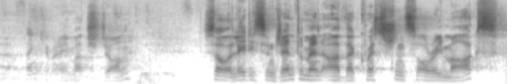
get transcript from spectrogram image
Uh, thank you very much, John. So, ladies and gentlemen, are there questions or remarks?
